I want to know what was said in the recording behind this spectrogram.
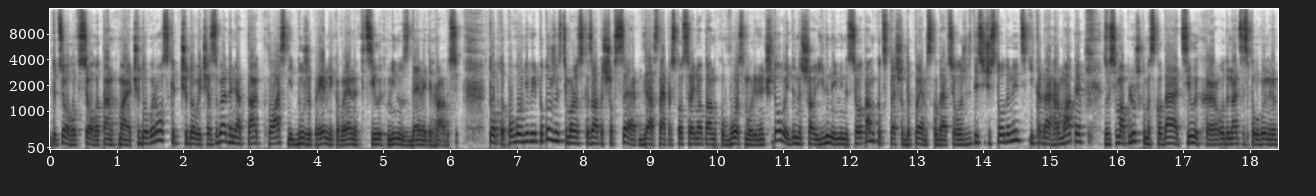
до цього всього танк має чудовий розкид, чудовий час зведення та класні, дуже приємні КВН в цілих мінус 9 градусів. Тобто, по вогневій потужності можна сказати, що все для снайперського середнього танку 8 рівня чудово. Єдине, що єдиний мінус цього танку це те, що ДПМ складає всього ж 2100 одиниць, і кидає гармати з усіма плюшками складає цілих е, 11,5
